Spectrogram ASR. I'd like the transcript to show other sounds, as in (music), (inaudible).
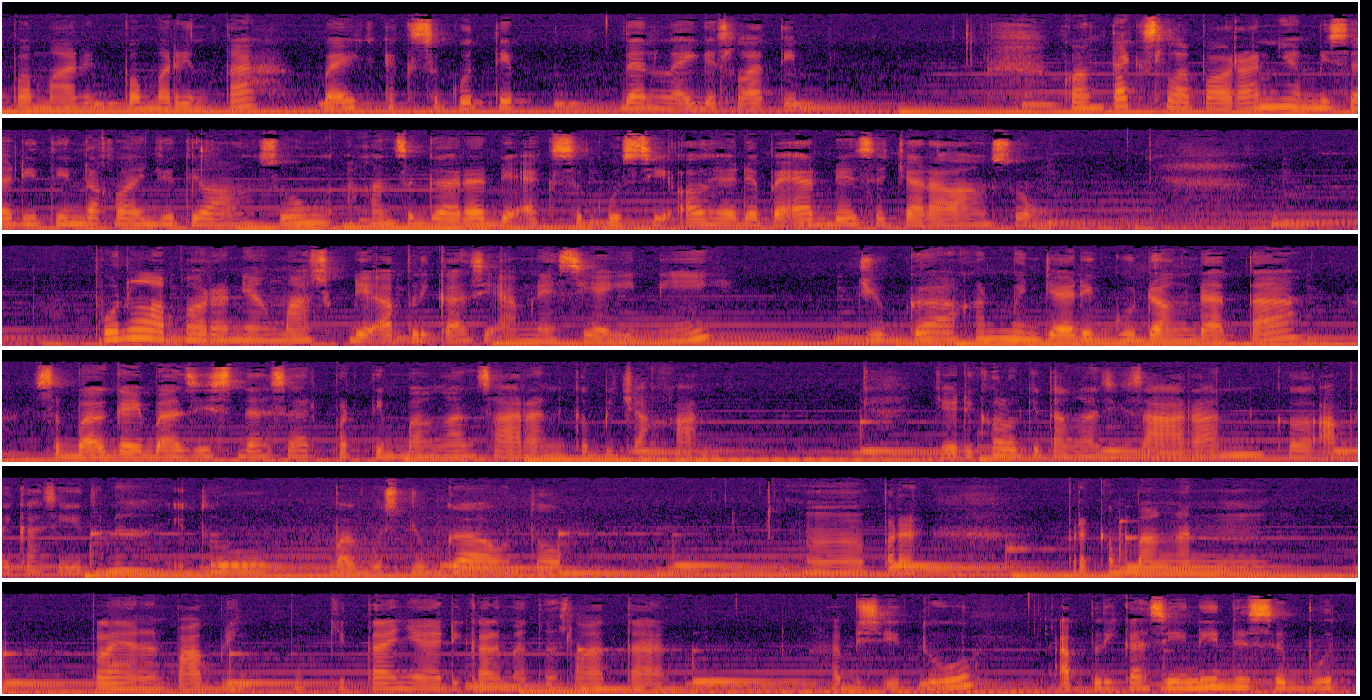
pemerintah, baik eksekutif dan legislatif. Konteks laporan yang bisa ditindaklanjuti langsung akan segera dieksekusi oleh DPRD secara langsung. Pun laporan yang masuk di aplikasi Amnesia ini juga akan menjadi gudang data sebagai basis dasar pertimbangan saran kebijakan. Jadi kalau kita ngasih saran ke aplikasi itu nah itu bagus juga untuk uh, per perkembangan pelayanan publik kitanya di Kalimantan Selatan. Habis itu aplikasi ini disebut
